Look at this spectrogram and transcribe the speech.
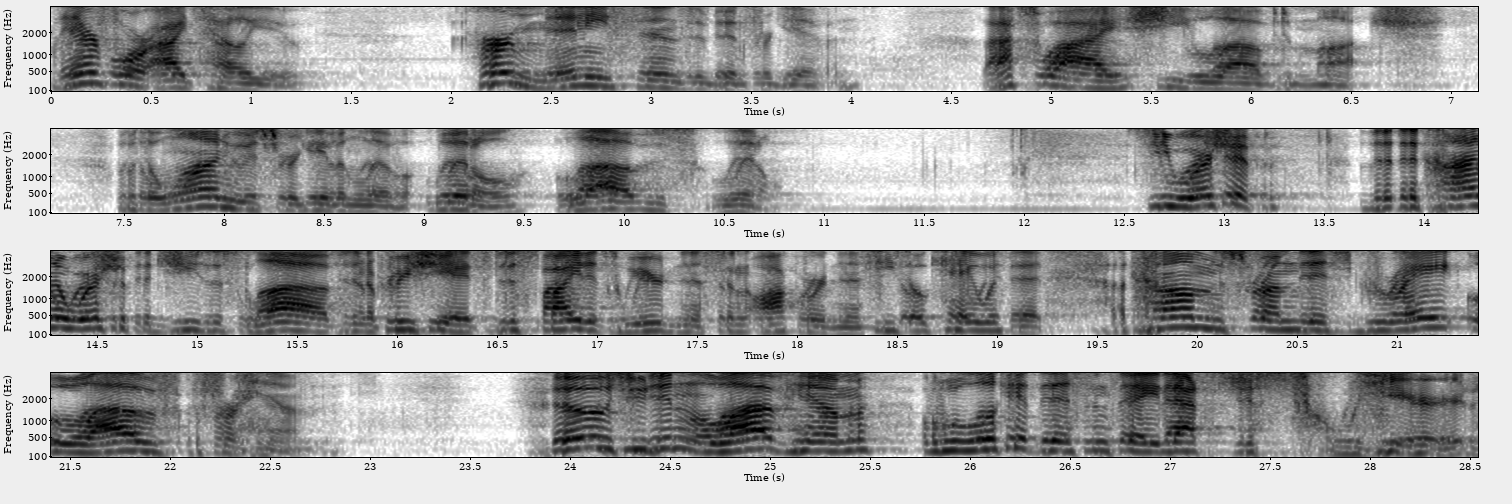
Therefore, I tell you, her many sins have been forgiven. That's why she loved much. But the one who is forgiven little loves little. See, worship, the, the kind of worship that Jesus loves and appreciates, despite its weirdness and awkwardness, he's okay with it, comes from this great love for him. Those who didn't love him will look at this and say, that's just weird,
